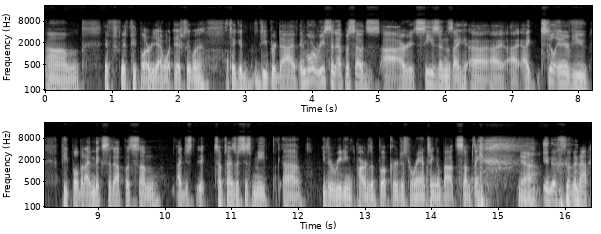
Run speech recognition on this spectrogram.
Um, if, if people are yeah actually want to take a deeper dive. In more recent episodes uh, or seasons I, uh, I, I still interview people but I mix it up with some I just it, sometimes it's just me uh, either reading part of the book or just ranting about something. Yeah. You know so they're not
